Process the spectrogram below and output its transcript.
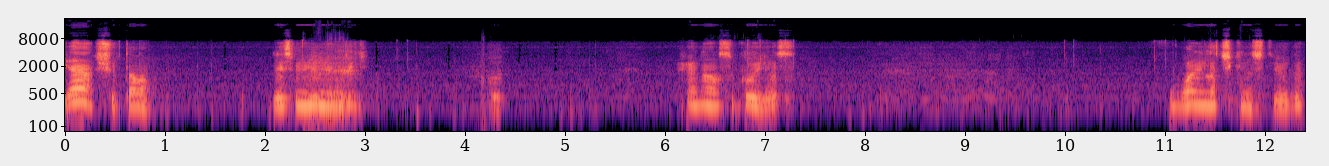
Ya şu tamam. Resmini yönlendirdik. Henhouse'u koyacağız. Vanilla chicken istiyordu.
